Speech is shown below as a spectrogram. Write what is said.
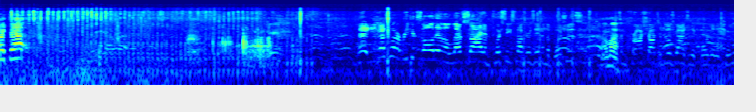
Like that? Hey, do you guys want to reconsolidate on the left side and push these fuckers in in the bushes? So I'm can some cross shots of those guys in the corner of the tubes.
